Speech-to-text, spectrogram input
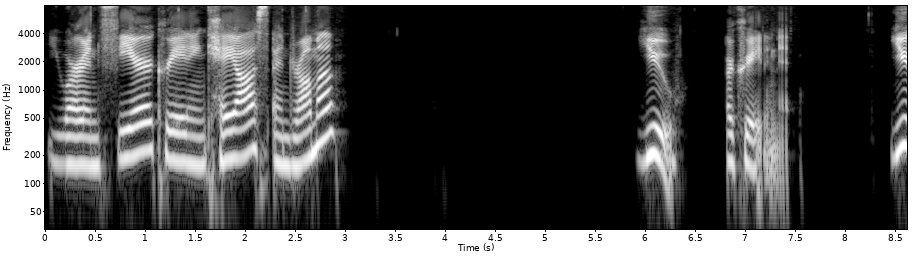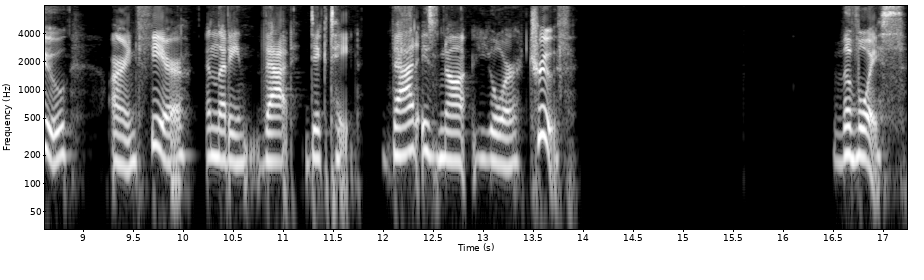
You are in fear, creating chaos and drama. You are creating it. You are in fear and letting that dictate. That is not your truth. The voice.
